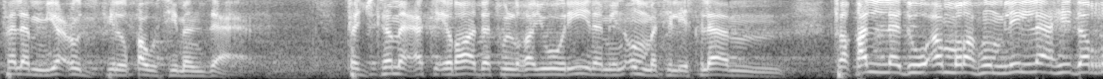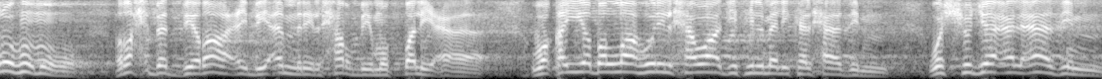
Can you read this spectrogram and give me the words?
فلم يعد في القوس منزع. فاجتمعت إرادة الغيورين من أمة الإسلام فقلدوا أمرهم لله درهم رحب الذراع بأمر الحرب مطلعا وقيض الله للحوادث الملك الحازم والشجاع العازم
